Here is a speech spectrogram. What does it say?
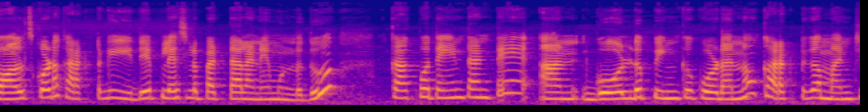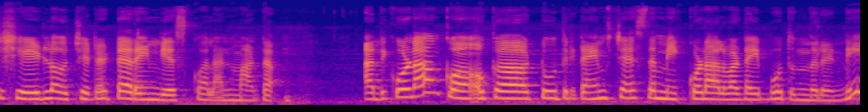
బాల్స్ కూడా కరెక్ట్గా ఇదే ప్లేస్లో పెట్టాలనేమి ఉండదు. కాకపోతే ఏంటంటే గోల్డ్ పింక్ కూడాను కరెక్ట్గా మంచి షేడ్లో వచ్చేటట్టు అరేంజ్ చేసుకోవాలన్నమాట. అది కూడా ఒక టూ త్రీ టైమ్స్ చేస్తే మీకు కూడా అలవాటు అయిపోతుందిలేండి.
